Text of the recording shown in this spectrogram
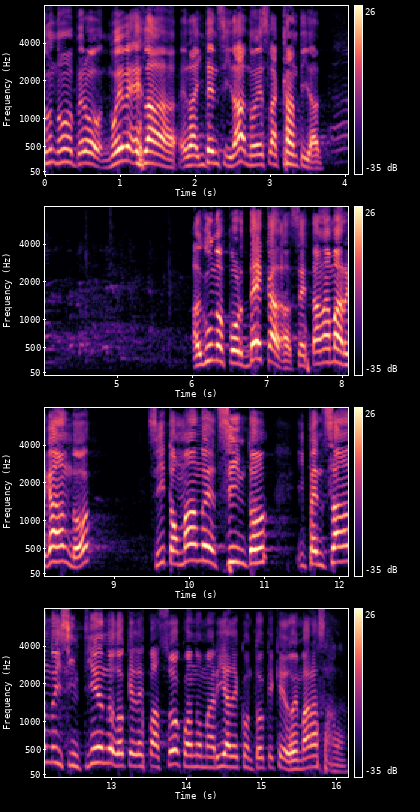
No, no, pero nueve es la, la intensidad, no es la cantidad. Algunos por décadas se están amargando, ¿sí? tomando el cinto y pensando y sintiendo lo que les pasó cuando María le contó que quedó embarazada.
